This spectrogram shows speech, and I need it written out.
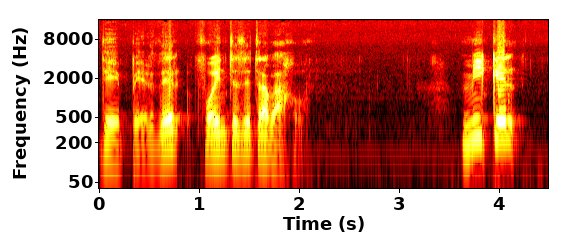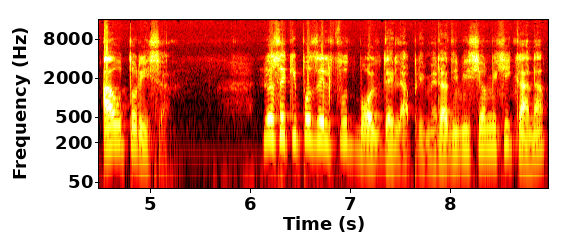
de perder fuentes de trabajo. Miquel autoriza. Los equipos del fútbol de la Primera División Mexicana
